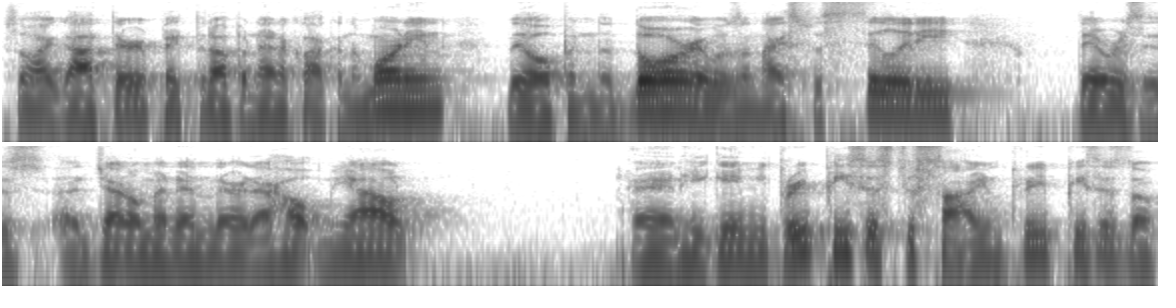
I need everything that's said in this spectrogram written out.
So I got there, picked it up at nine o'clock in the morning. They opened the door. It was a nice facility. There was this a gentleman in there that helped me out, and he gave me three pieces to sign. Three pieces of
